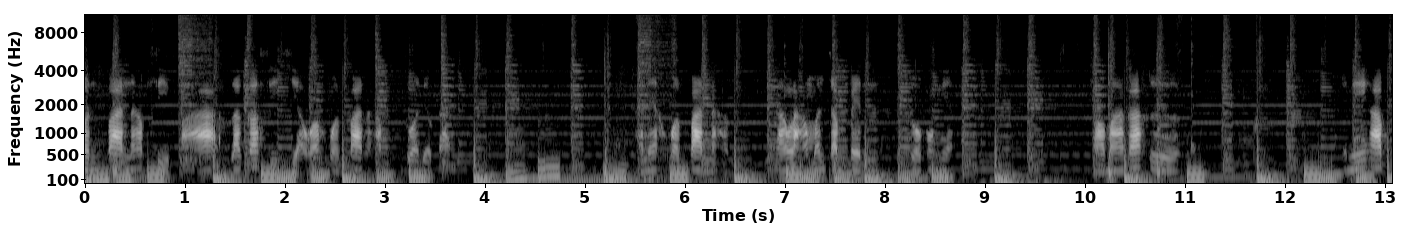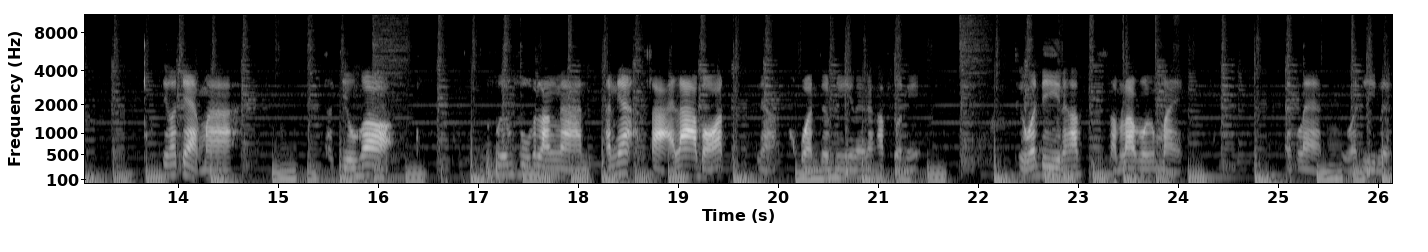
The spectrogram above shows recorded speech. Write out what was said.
ควรปั้นนะครับ สีฟ้าแล้วก็สีเขียวก็ควรปั้นนะครับ ตัวเดียวกัน อันนี้ควรปั้นนะครับ หลังๆมันจำเป็นตัวพวกนี้ต่อมาก็คืออันนี้ครับ ที่เขาแจกมาสกิลก็ฟื้นฟูพลังงาน อันเนี้ยสายล่าบอสเนี่ยควรจะมีเลยนะครับตัวนี้ ถือว่าดีนะครับสำหรับมือใหม่แรกๆถือว่าดีเลย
